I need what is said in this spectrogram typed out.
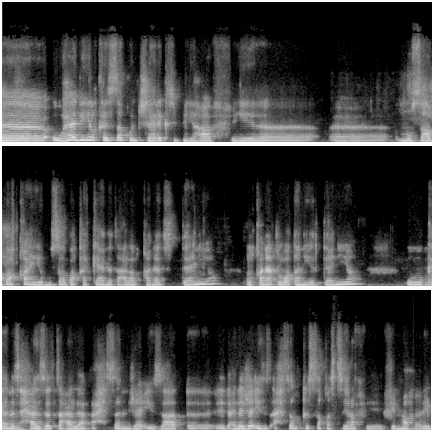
آه، وهذه القصة كنت شاركت بها في آه، آه، مسابقة هي مسابقة كانت على القناة الثانية القناة الوطنية الثانية وكانت. حازت على أحسن جائزة آه، على جائزة أحسن قصة قصيرة في في المغرب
